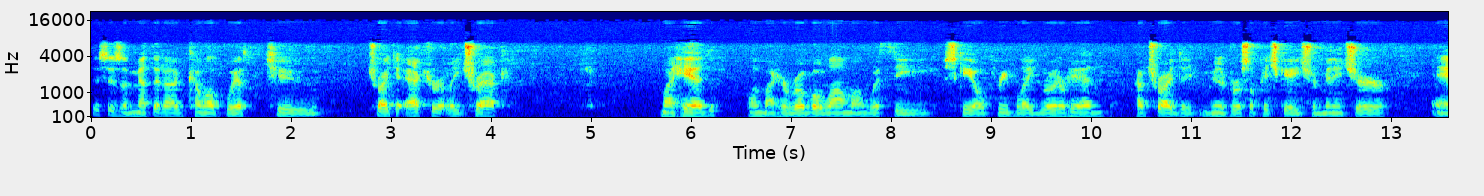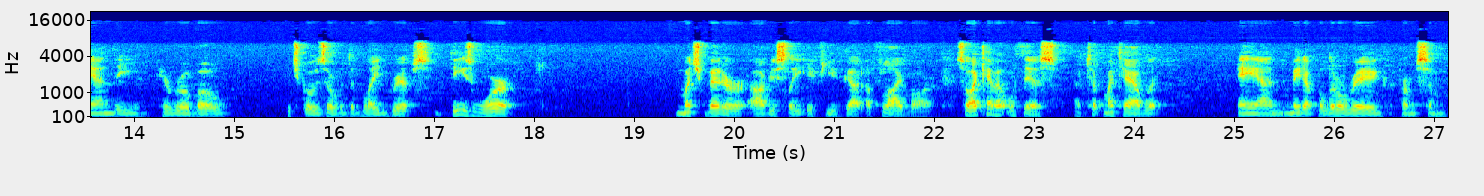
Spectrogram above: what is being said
This is a method I've come up with to try to accurately track my head on my Hirobo Lama with the scale 3 blade rotor head. I've tried the universal pitch gauge for miniature and the Hirobo which goes over the blade grips. These work much better obviously if you've got a fly bar. So I came up with this. I took my tablet and made up a little rig from some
